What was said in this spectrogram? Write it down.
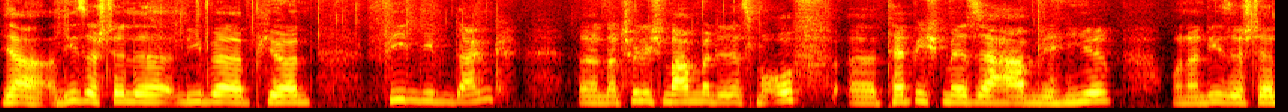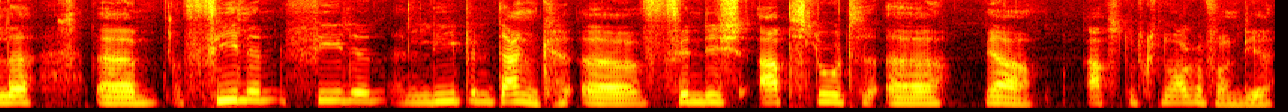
ja, an dieser Stelle, lieber Björn, vielen lieben Dank. Äh, natürlich machen wir das jetzt mal auf. Äh, Teppichmesser haben wir hier. Und an dieser Stelle äh, vielen, vielen lieben Dank. Äh, Finde ich absolut, äh, ja, absolut Knorke von dir.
